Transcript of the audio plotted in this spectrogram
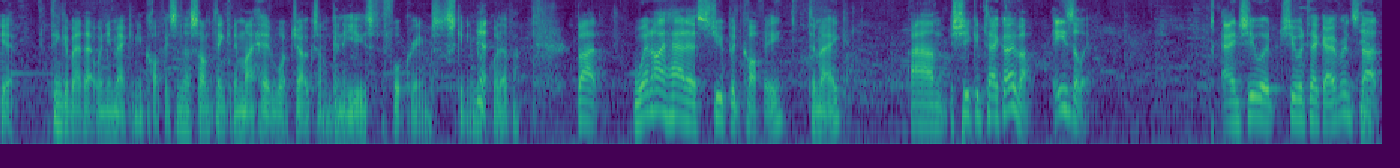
yeah, think about that when you're making your coffees. And so I'm thinking in my head what jugs I'm going to use for full creams, skinny milk, Yeah. whatever. But when I had a stupid coffee to make, um, she could take over easily, and she would she would take over and start.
